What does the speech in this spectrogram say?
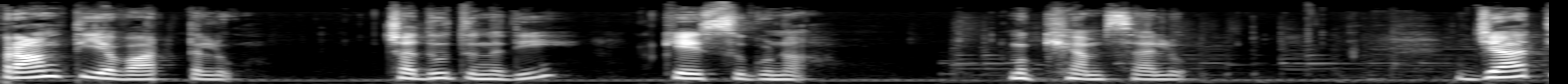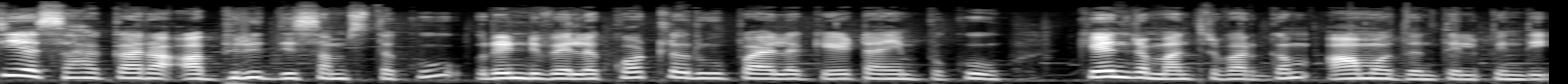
ప్రాంతీయ వార్తలు చదువుతున్నది కేసుగుణ. ముఖ్యాంశాలు. జాతీయ సహకార అభివృద్ది సంస్థకు రెండు వేల కోట్ల రూపాయల కేటాయింపుకు కేంద్ర మంత్రివర్గం ఆమోదం తెలిపింది.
